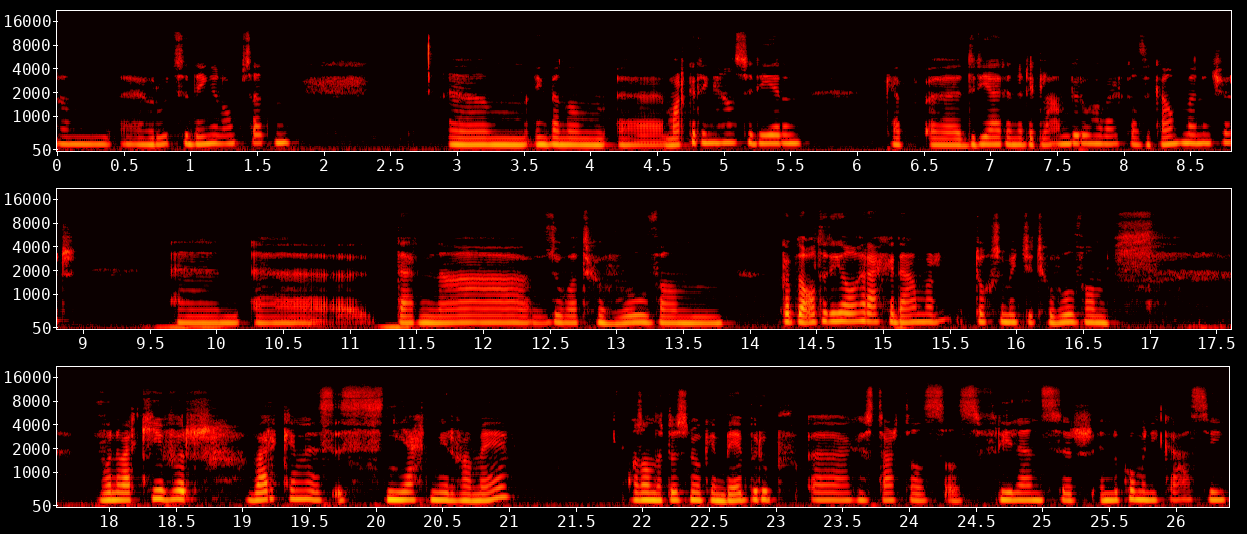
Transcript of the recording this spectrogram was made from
gaan uh, grootste dingen opzetten. Um, ik ben dan uh, marketing gaan studeren. Ik heb uh, drie jaar in een reclamebureau gewerkt als accountmanager. En daarna zo wat gevoel van... Ik heb dat altijd heel graag gedaan, maar toch zo'n beetje het gevoel van... Voor een werkgever werken is, niet echt meer van mij. Ik was ondertussen ook in bijberoep uh, gestart als, als freelancer in de communicatie.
